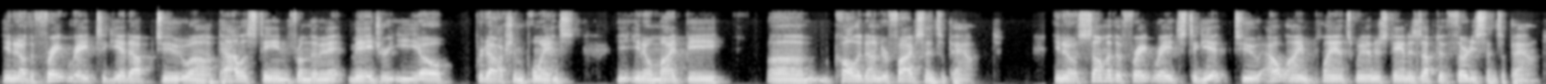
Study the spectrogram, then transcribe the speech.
you know the freight rate to get up to uh, palestine from the ma- major eo production points you know might be um, call it under five cents a pound you know, some of the freight rates to get to outline plants, we understand is up to 30 cents a pound.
